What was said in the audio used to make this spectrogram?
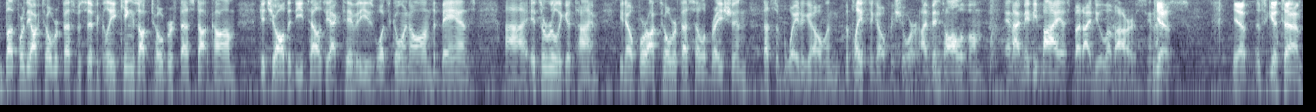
But for the Oktoberfest specifically, kingsoktoberfest.com. Get you all the details, the activities, what's going on, the bands. Uh, it's a really good time. You know, for Oktoberfest celebration, that's the way to go and the place to go for sure. I've been to all of them, and I may be biased, but I do love ours. You know? yes. Yep, it's a good time.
